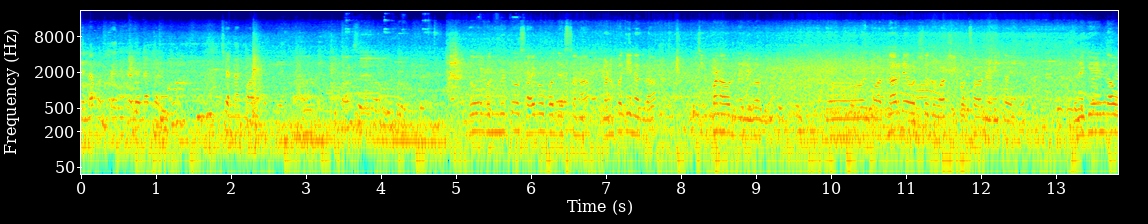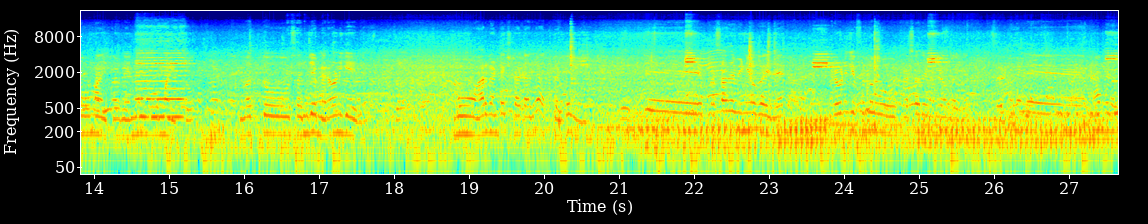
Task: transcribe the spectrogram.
ಎಲ್ಲ ಭಕ್ತಾದಿಗಳೆಲ್ಲ ಬಂದು ಚೆನ್ನಾಗಿ ಮಾಡ್ತೀವಿ ಅಂತ. ಬಂದುಬಿಟ್ಟು ಬಂದ್ಬಿಟ್ಟು ಸಾಯಿಬಾಬಾ ದೇವಸ್ಥಾನ ಗಣಪತಿ ನಗರ ಚಿಕ್ಕಬಳ್ಳಾಪುರದಲ್ಲಿರೋದು. ಆ, ಇದು ಹದಿನಾರನೇ ವರ್ಷದ ವಾರ್ಷಿಕೋತ್ಸವ ನಡೀತಾ ಇದೆ. ಬೆಳಗ್ಗೆಯಿಂದ ಹೋಮ ಇತ್ತು ನಿನ್ನೆ ಹೋಮ ಇತ್ತು ಇವತ್ತು ಸಂಜೆ ಮೆರವಣಿಗೆ ಇದೆ. ನೀವು ಆರು ಗಂಟೆಗೆ ಸ್ಟಾರ್ಟ್ ಆದರೆ ಹತ್ತು ಗಂಟೆಗೆ ಸಂಜೆ ಪ್ರಸಾದ ವಿನಿಯೋಗ ಇದೆ. ಮೆರವಣಿಗೆ ಫುಲ್ಲು ಪ್ರಸಾದ ವಿನಿಯೋಗ ಇದೆ. ಆಮೇಲೆ ಮಾಮೂಲಿ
